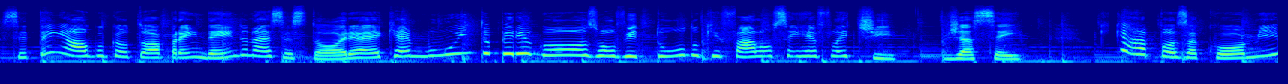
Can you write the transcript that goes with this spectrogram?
se tem algo que eu tô aprendendo nessa história é que é muito perigoso ouvir tudo que falam sem refletir. Já sei. O que, que a raposa come?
